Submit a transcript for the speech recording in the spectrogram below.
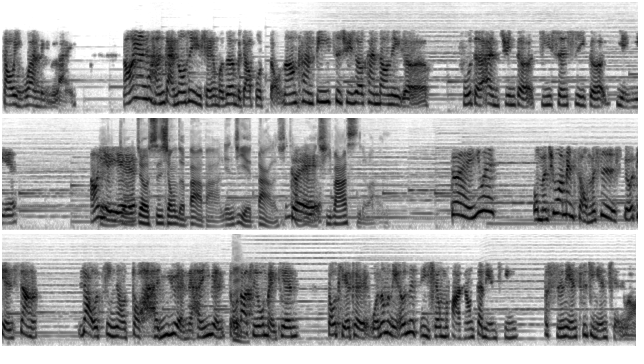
招引万灵来。然后因为很感动，是以前我真的比较不懂，然后看第一次去时候看到那个福德暗军的机身是一个爷爷，然后爷爷就师兄的爸爸，年纪也大了，现在七八十了吧？对，因为我们去外面走，我们是有点像绕境那种，走很远的，很远，走到其实我每天都铁腿。我那么年，那以前我们法常更年轻。十年十几年前有吗？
